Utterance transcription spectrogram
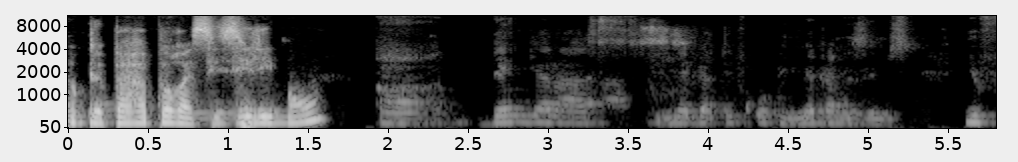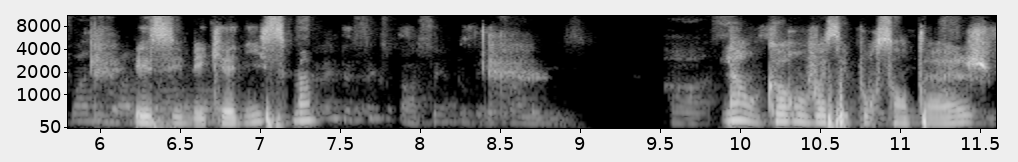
Donc, par rapport à ces éléments et ces mécanismes, là encore, on voit ces pourcentages.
